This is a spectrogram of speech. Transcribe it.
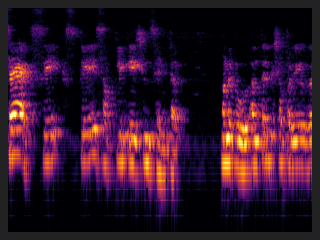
శాక్స్ సేక్ స్పేస్ అప్లికేషన్ సెంటర్. మనకు అంతరిక్ష ప్రయోగ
